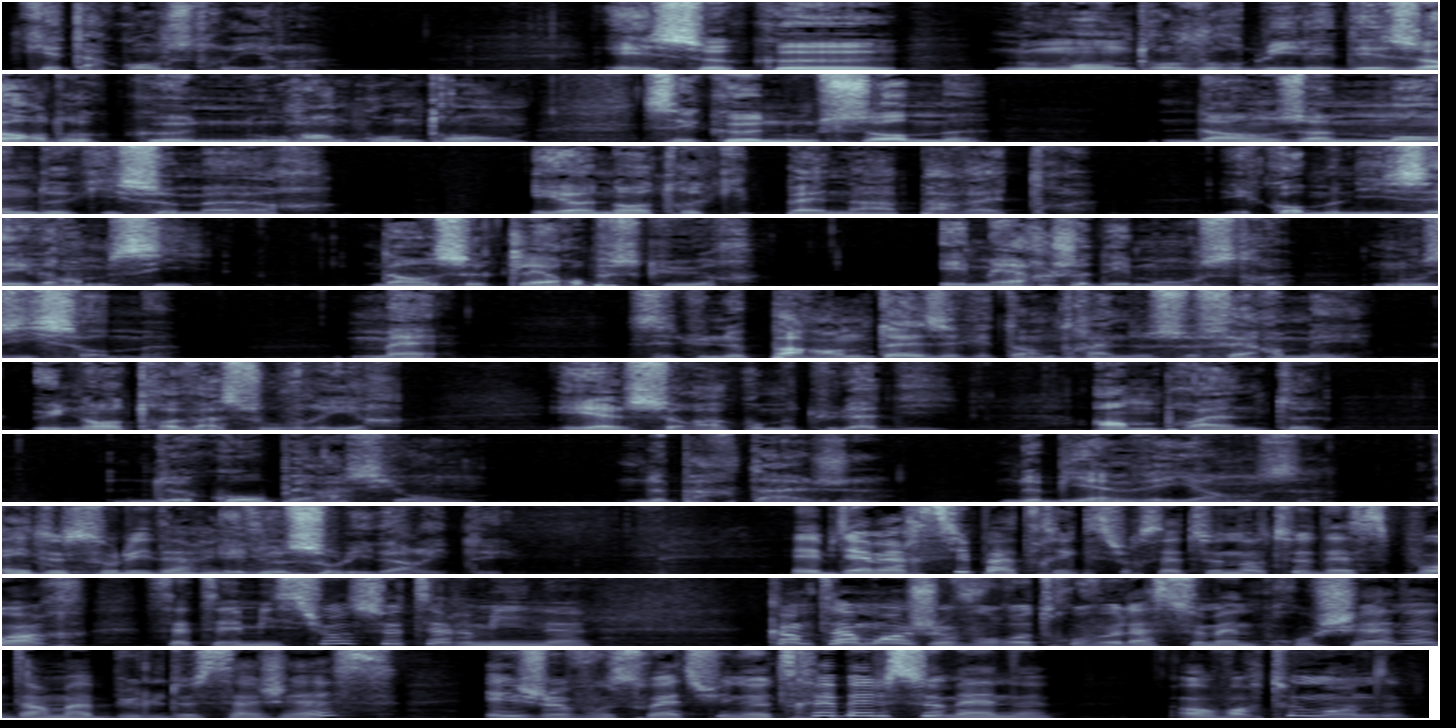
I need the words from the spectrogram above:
qui est à construire. Et ce que nous montrent aujourd'hui les désordres que nous rencontrons, c'est que nous sommes dans un monde qui se meurt et un autre qui peine à apparaître. Et comme disait Gramsci, dans ce clair-obscur émergent des monstres nous y sommes. Mais c'est une parenthèse qui est en train de se fermer, une autre va s'ouvrir, et elle sera, comme tu l'as dit, empreinte de coopération, de partage, de bienveillance. Et de solidarité. Et de solidarité. Eh bien, merci Patrick sur cette note d'espoir. Cette émission se termine. Quant à moi, je vous retrouve la semaine prochaine dans ma bulle de sagesse et je vous souhaite une très belle semaine. Au revoir tout le monde.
